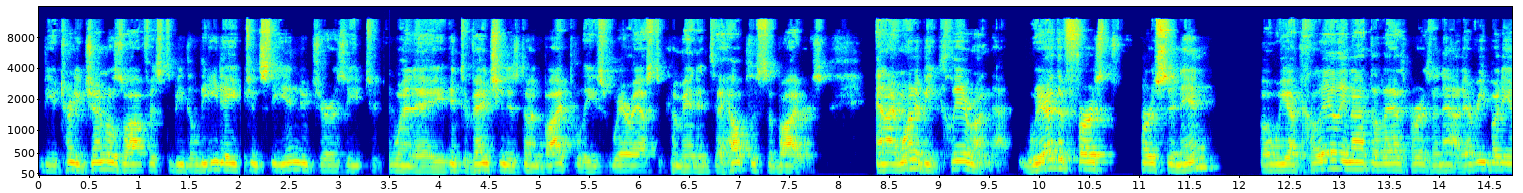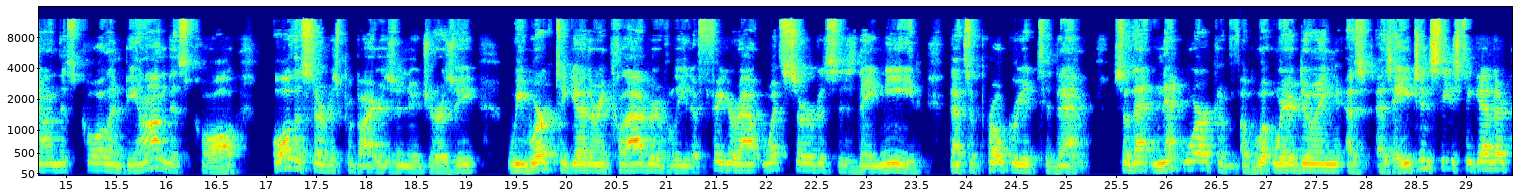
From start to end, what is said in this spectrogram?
the Attorney General's office to be the lead agency in New Jersey to when a intervention is done by police, we're asked to come in and to help the survivors. And I want to be clear on that. We're the first person in, but we are clearly not the last person out. Everybody on this call and beyond this call, all the service providers in New Jersey, we work together and collaboratively to figure out what services they need that's appropriate to them. So that network of, of what we're doing as, as agencies together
